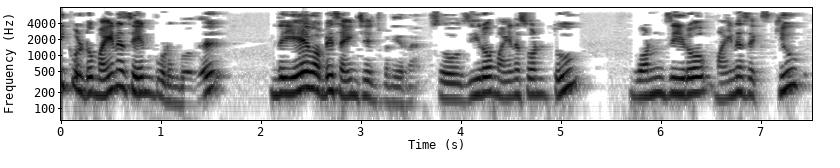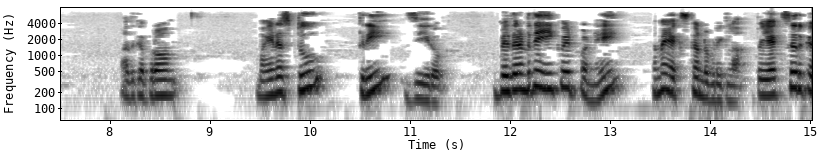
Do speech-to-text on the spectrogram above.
ஈக்குவல் டு மைனஸ் ஏன்னு போடும்போது இந்த ஏவை அப்படியே சைன் சேஞ்ச் பண்ணிடுறேன். So zero minus one two one zero minus x cube அதுக்கப்புறம் மைனஸ் டூ த்ரீ ஜீரோ இப்போ இது ரெண்டுத்தையும் ஈக்குவேட் பண்ணி நம்ம எக்ஸ் கண்டுபிடிக்கலாம். இப்போ எக்ஸ் இருக்க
